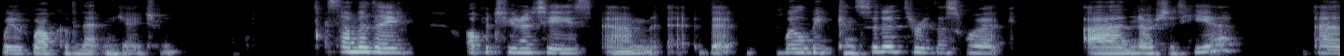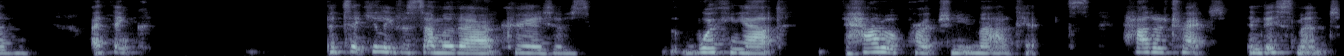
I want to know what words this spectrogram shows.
we would welcome that engagement. Some of the opportunities um, that will be considered through this work are noted here. Um, I think particularly for some of our creatives, working out how to approach new markets, how to attract investment,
